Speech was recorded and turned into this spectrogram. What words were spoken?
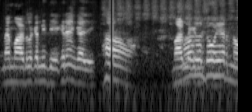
ਮੈਂ ਮਾਡਲ ਕੰਨੀ ਦੇਖ ਰਿਹਾ ਹੈਗਾ ਜੀ। ਹਾਂ। ਮਾਡਲ ਮਾਡਲ 2009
